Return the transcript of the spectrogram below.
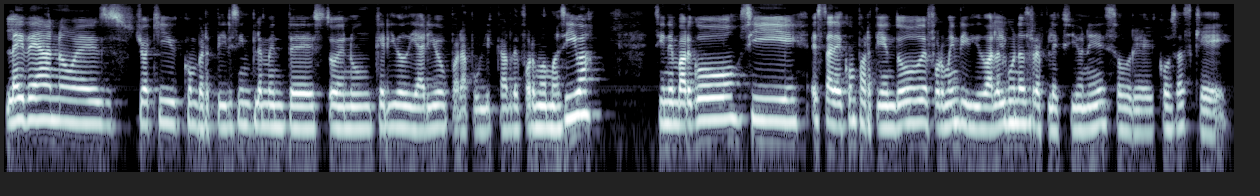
La idea no es yo aquí convertir simplemente esto en un querido diario para publicar de forma masiva. Sin embargo, sí estaré compartiendo de forma individual algunas reflexiones sobre cosas que,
